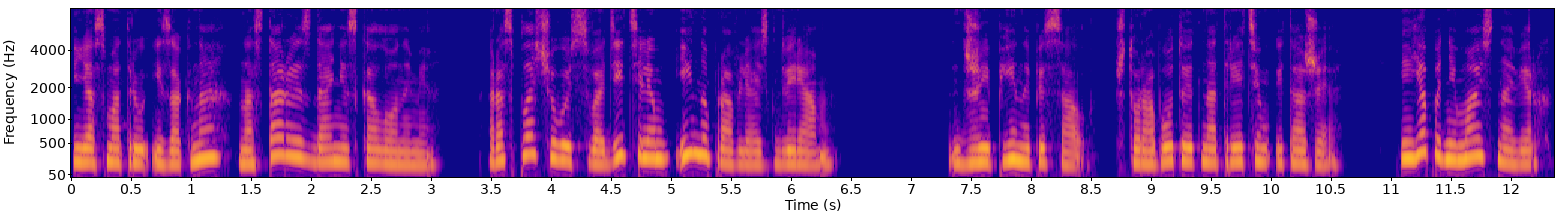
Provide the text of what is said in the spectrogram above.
Я смотрю из окна на старое здание с колоннами, расплачиваюсь с водителем и направляюсь к дверям. GP написал, что работает на третьем этаже, и я поднимаюсь наверх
